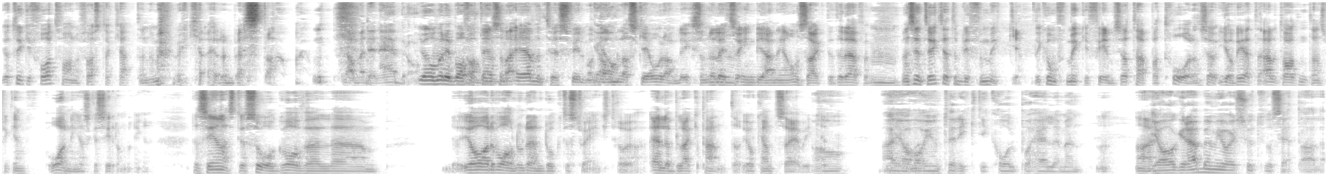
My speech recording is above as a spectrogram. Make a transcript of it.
jag tycker fortfarande första Captain America är den bästa. Ja, men den är bra. Ja, men det är bara för att det är en sån här äventyrsfilm av Ja. Mm. gamla skolan liksom. Det är lite så Indiana Jones-aktigt, det är därför. Men sen tyckte jag att det blev för mycket. Det kom för mycket film, så jag tappade tråden. Så jag, vet ärligt talat inte ens vilken ordning jag ska se dem längre. Den senaste jag såg var väl, ehm, ja det var nog den Doctor Strange tror jag. Eller Black Panther, jag kan inte säga vilken. Ja. ja, jag har ju inte riktigt koll på heller, men Nej. jag och grabben, vi har ju suttit och sett alla.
